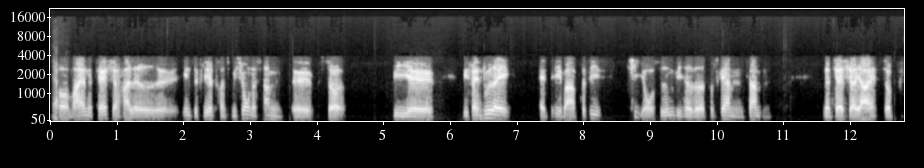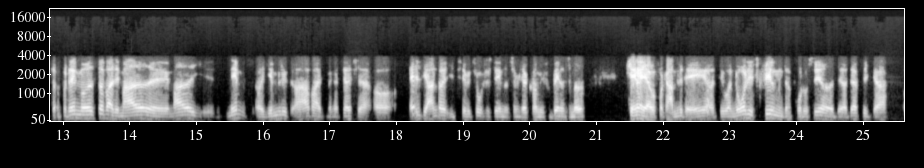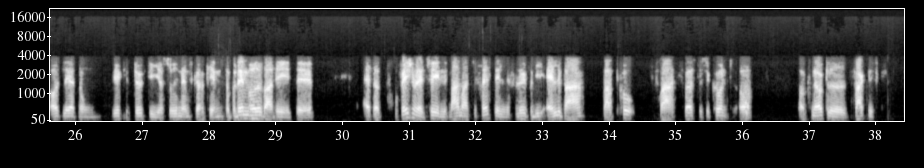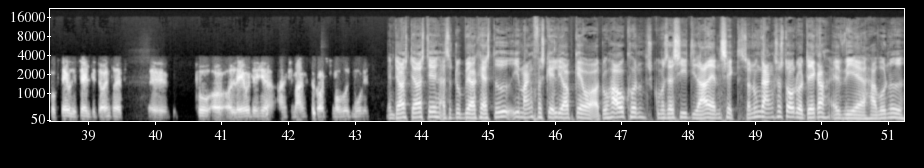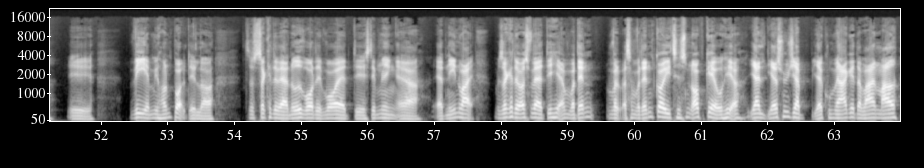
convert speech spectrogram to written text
Ja. Og mig og Natasha har lavet øh, indtil flere transmissioner sammen, øh, så vi, øh, vi fandt ud af, at det var præcis 10 år siden, vi havde været på skærmen sammen, Natasha og jeg. Så, så på den måde, så var det meget, øh, meget nemt og hjemligt at arbejde med Natasha og alle de andre i TV2-systemet, som jeg kom i forbindelse med, kender jeg jo fra gamle dage, og det var Nordisk Film, der producerede det, og der fik jeg også lært nogle virkelig dygtige og søde mennesker at kende. Så på den måde var det et, øh, altså professionelt set et meget, meget tilfredsstillende forløb, fordi alle bare var på fra første sekund og, og knoklede faktisk bogstaveligt talt i døgndrift øh, på at, at lave det her arrangement så godt som overhovedet muligt. Men det er, også, det er også det, altså du bliver kastet ud i mange forskellige opgaver, og du har jo kun, skulle man så sige, dit eget ansigt. Så nogle gange så står du og dækker, at vi er, har vundet øh, VM i håndbold, eller så, så kan det være noget, hvor, det, hvor at, øh, stemningen er, er den ene vej. Men så kan det også være det her, hvordan, altså, hvordan går I til sådan en opgave her? Jeg, jeg synes, jeg, jeg kunne mærke, at der var en meget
